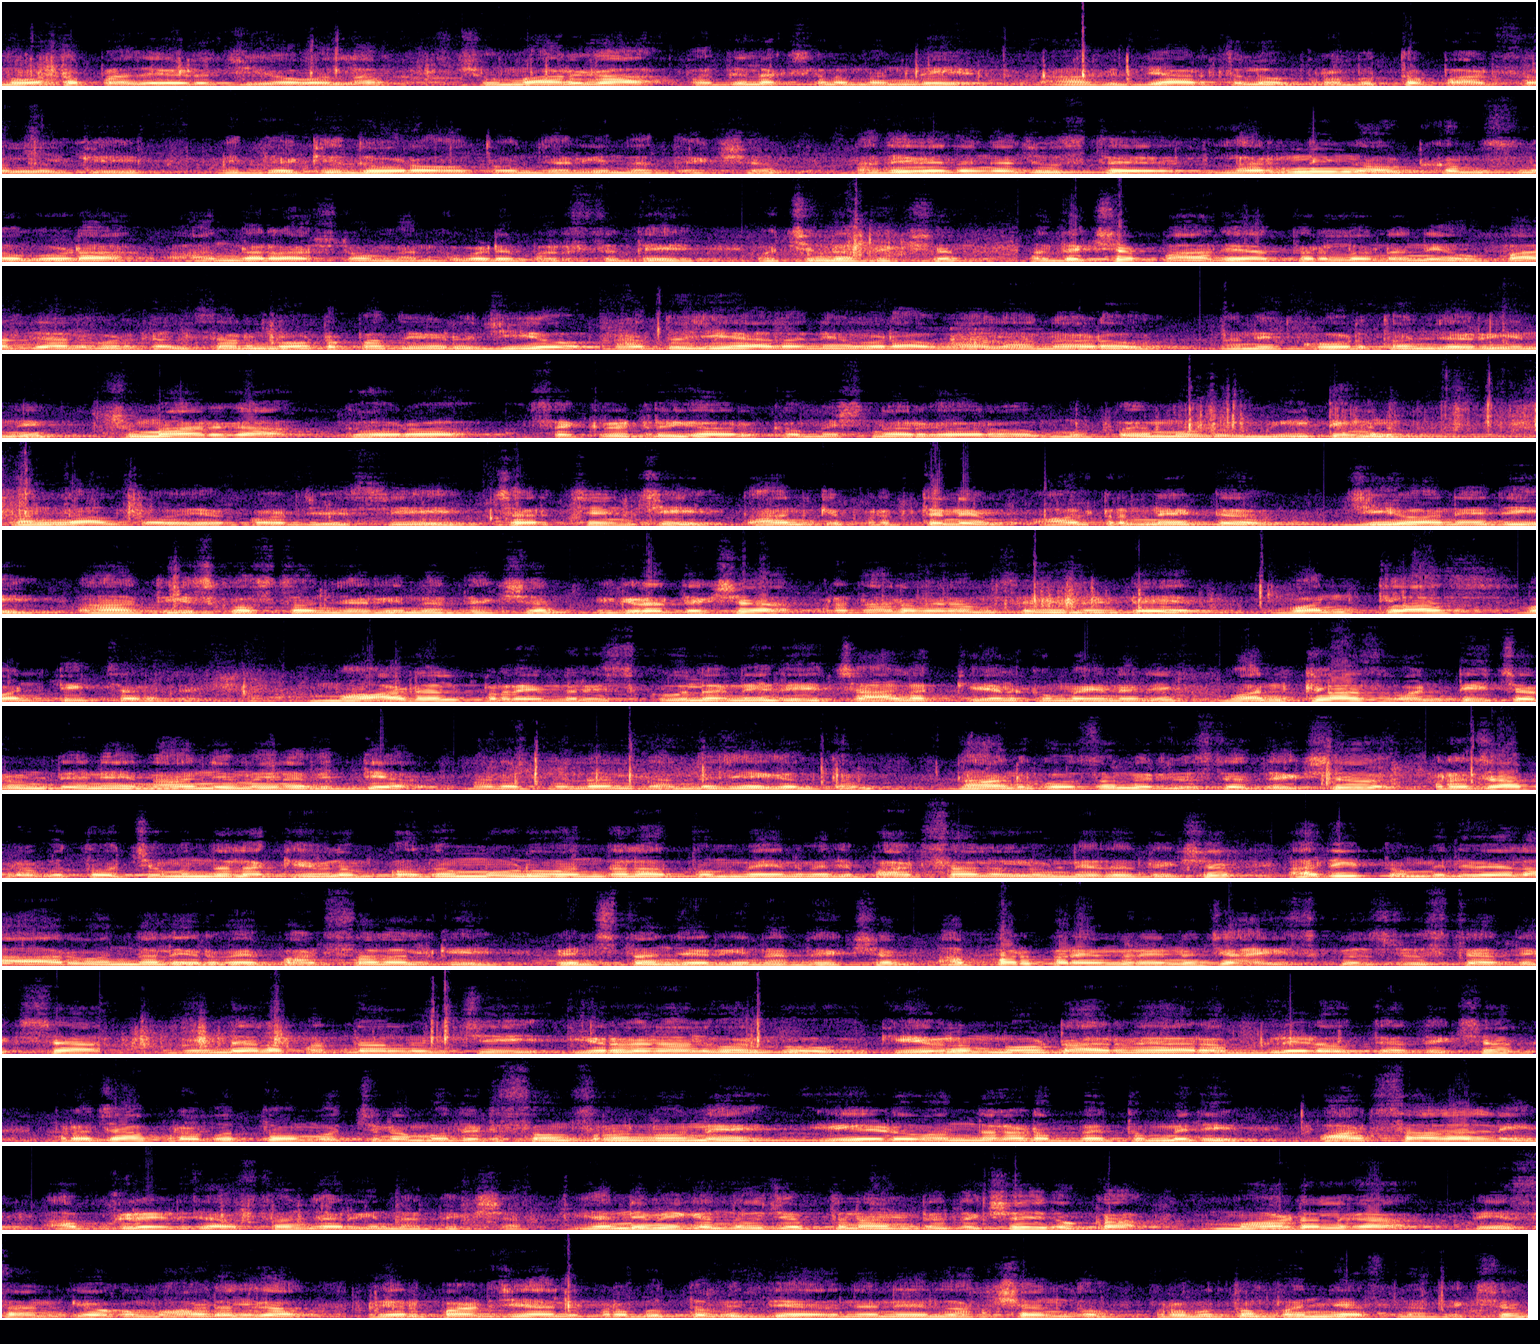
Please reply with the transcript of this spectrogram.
నూట పదిహేడు జియో వల్ల సుమారుగా పది లక్షల మంది ఆ విద్యార్థులు ప్రభుత్వ పాఠశాలలకి విద్యకి దూరం అవటం జరిగింది అధ్యక్ష. అదేవిధంగా చూస్తే లెర్నింగ్ అవుట్కమ్స్లో కూడా ఆంధ్ర రాష్ట్రం వెనుకబడే పరిస్థితి వచ్చింది అధ్యక్ష. అధ్యక్ష పాదయాత్రలో నన్ను ఉపాధ్యాయులు కూడా కలిశారు. నూట పదిహేడు జియో రద్దు చేయాలని కూడా వాళ్ళు అన్నాడు. నన్ను కోరటం జరిగింది. సుమారుగా గౌరవ సెక్రటరీ గారు కమిషనర్ గారు ముప్పై మూడు మీటింగ్లు సంఘాలతో ఏర్పాటు చేసి చర్చించి దానికి ప్రత్యయం ఆల్టర్నేటివ్ జియో అనేది తీసుకొస్తాం జరిగింది అధ్యక్ష. ఇక్కడ అధ్యక్ష ప్రధానమైన అంశం ఏంటంటే వన్ క్లాస్ వన్ టీచర్ అధ్యక్ష. మోడల్ ప్రైమరీ స్కూల్ అనేది చాలా కీలకమైనది. వన్ క్లాస్ వన్ టీచర్ ఉంటేనే నాణ్యమైన విద్య మన పిల్లలకి అందజేయగలుగుతాం. దానికోసం మీరు చూస్తే అధ్యక్ష ప్రజా ప్రభుత్వం వచ్చే ముందల కేవలం పదమూడు వందల తొంభై ఎనిమిది పాఠశాలలు ఉండేది అధ్యక్ష. అది తొమ్మిది వేల ఆరు వందల ఇరవై పాఠశాలలకి పెంచడం జరిగింది అధ్యక్ష. అప్పర్ ప్రైమరీ నుంచి హై స్కూల్స్ చూస్తే అధ్యక్ష రెండు వేల పద్నాలుగు నుంచి ఇరవై నాలుగు వరకు కేవలం నూట అరవై ఆరు అప్గ్రేడ్ అవుతాయి అధ్యక్ష. ప్రజా ప్రభుత్వం వచ్చిన మొదటి సంవత్సరంలోనే ఏడు వందల డెబ్బై తొమ్మిది పాఠశాలల్ని అప్గ్రేడ్ చేస్తాం జరిగింది అధ్యక్ష. ఇవన్నీ మీకు ఎందుకు చెప్తున్నానంటే అధ్యక్ష ఇది ఒక మోడల్గా దేశానికి ఒక మోడల్గా ఏర్పాటు చేయాలి ప్రభుత్వ విద్య అనే లక్ష్యంతో ప్రభుత్వం పనిచేస్తుంది అధ్యక్ష.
